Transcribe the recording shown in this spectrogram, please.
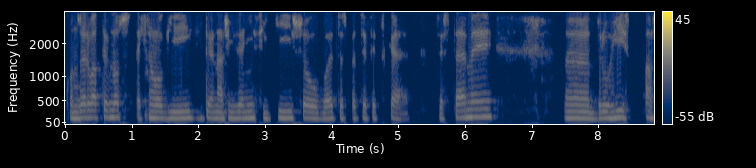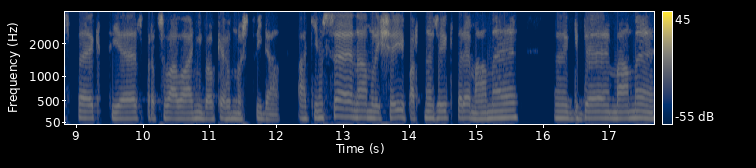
konzervativnost technologií, kde nařízení sítí jsou velice specifické systémy. Uh, druhý aspekt je zpracovávání velkého množství dat. A tím se nám liší i partneři, které máme, eh, kde máme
